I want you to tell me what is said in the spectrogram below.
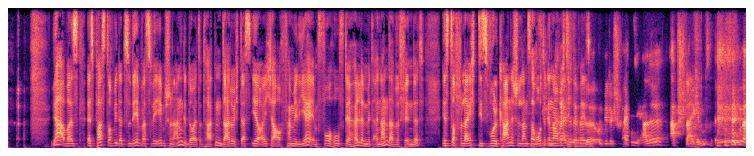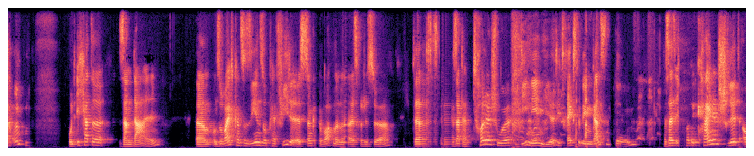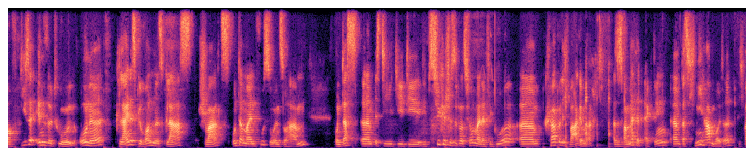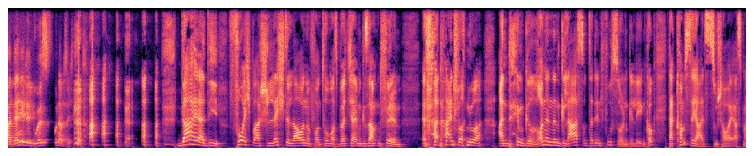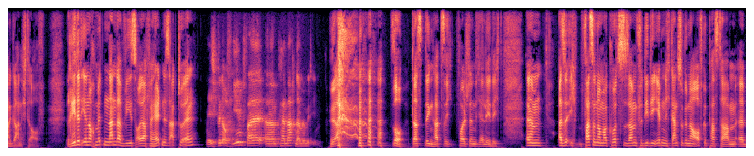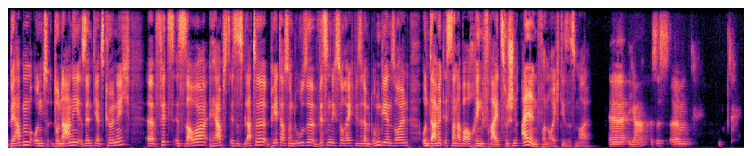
Ja, aber es, es passt doch wieder zu dem, was wir eben schon angedeutet hatten. Dadurch, dass ihr euch ja auch familiär im Vorhof der Hölle miteinander befindet, ist doch vielleicht dieses vulkanische Lanzarote genau Kreise richtig gewesen. Hölle und wir durchschreiten sie alle absteigend nach unten. Und ich hatte Sandalen ähm, und soweit kannst du sehen, so perfide ist Sönke Wortmann als Regisseur, dass er gesagt hat, tolle Schuhe, die nehmen wir, die trägst du den ganzen Film. Das heißt, ich konnte keinen Schritt auf dieser Insel tun, ohne kleines geronnenes Glas schwarz unter meinen Fußsohlen zu haben. Und das ähm, ist die, die, die, die psychische Situation meiner Figur ähm, körperlich wahrgemacht. Also es war Method Acting, ähm, das ich nie haben wollte. Ich war Daniel Day-Lewis unabsichtlich. Daher die furchtbar schlechte Laune von Thomas Böttcher im gesamten Film. Es hat einfach nur an dem geronnenen Glas unter den Fußsohlen gelegen. Guck, da kommst du ja als Zuschauer erstmal gar nicht drauf. Redet ihr noch miteinander? Wie ist euer Verhältnis aktuell? Ich bin auf jeden Fall äh, per Nachname mit ihm. Ja. so, das Ding hat sich vollständig erledigt. Ähm, also ich fasse noch mal kurz zusammen für die, die eben nicht ganz so genau aufgepasst haben. Äh, Berben und Donani sind jetzt König. Äh, Fitz ist sauer, Herbst ist es Latte, Peters und Use wissen nicht so recht, wie sie damit umgehen sollen. Und damit ist dann aber auch ringfrei zwischen allen von euch dieses Mal. Äh, ja, es ist, ähm,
